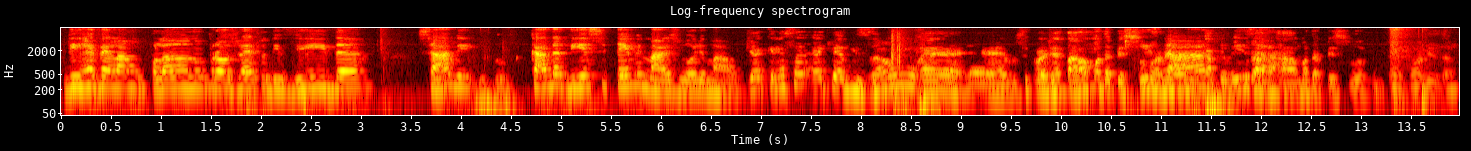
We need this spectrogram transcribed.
de revelar um plano, um projeto de vida sabe? Cada dia se teme mais o olho mal. Que a crença é que a visão é, é você projeta a alma da pessoa, né? exato, né? Captura exato. a alma da pessoa com, com, a visão.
